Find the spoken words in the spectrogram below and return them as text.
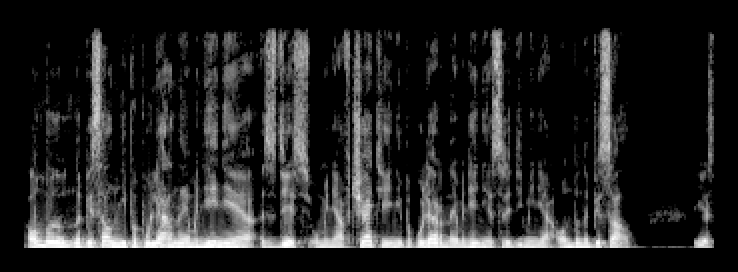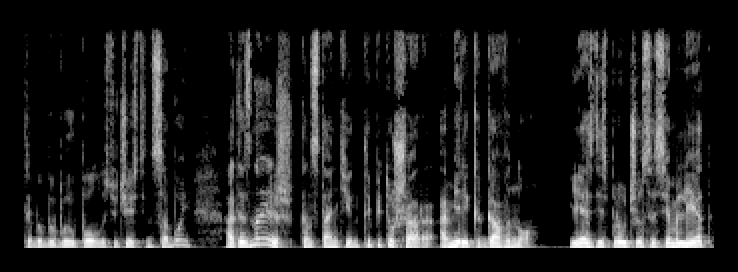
он бы написал непопулярное мнение здесь, у меня в чате, и непопулярное мнение среди меня. Он бы написал, если бы был полностью честен с собой. А ты знаешь, Константин, ты петушара, Америка говно. Я здесь проучился 7 лет,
